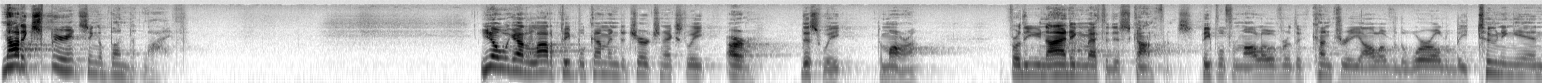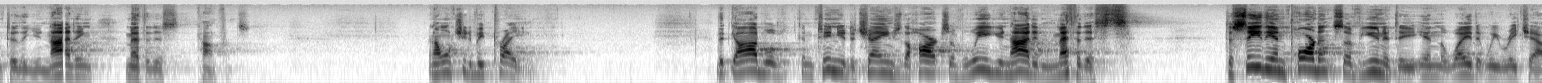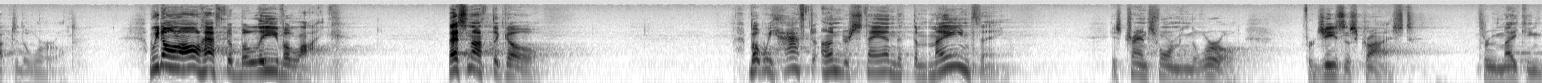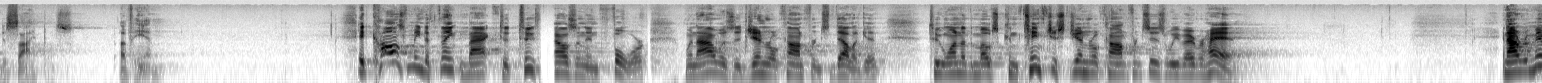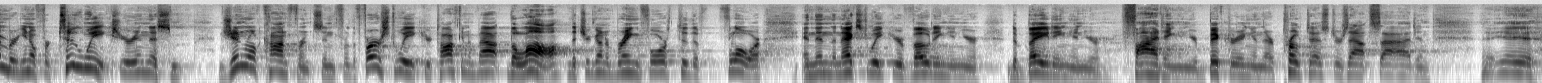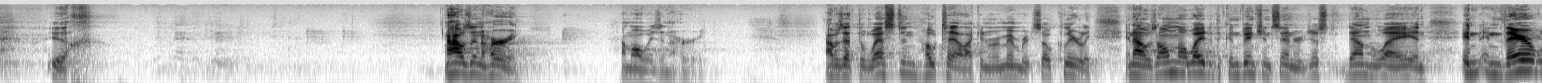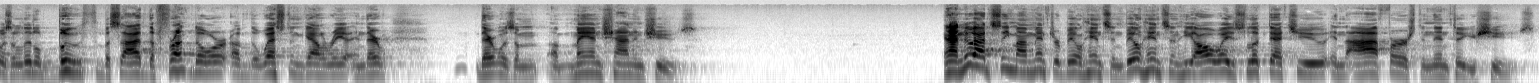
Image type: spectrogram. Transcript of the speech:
not experiencing abundant life. You know, we got a lot of people coming to church next week, or this week, tomorrow for the Uniting Methodist Conference. People from all over the country, all over the world will be tuning in to the Uniting Methodist Conference. And I want you to be praying that God will continue to change the hearts of we United Methodists to see the importance of unity in the way that we reach out to the world. We don't all have to believe alike. That's not the goal. But we have to understand that the main thing is transforming the world for Jesus Christ through making disciples of Him. It caused me to think back to 2004 when I was a General Conference delegate to one of the most contentious General Conferences we've ever had. And I remember, you know, for two weeks you're in this general conference, and for the first week, you're talking about the law that you're going to bring forth to the floor, and then the next week, you're voting and you're debating and you're fighting and you're bickering, and there are protesters outside, and uh, ugh. I was in a hurry. I'm always in a hurry. I was at the Westin Hotel. I can remember it so clearly. And I was on my way to the convention center just down the way. And, and, and there was a little booth beside the front door of the Westin Galleria. And there, there was a, a man shining shoes. And I knew I'd see my mentor, Bill Henson. Bill Henson, he always looked at you in the eye first and then to your shoes.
